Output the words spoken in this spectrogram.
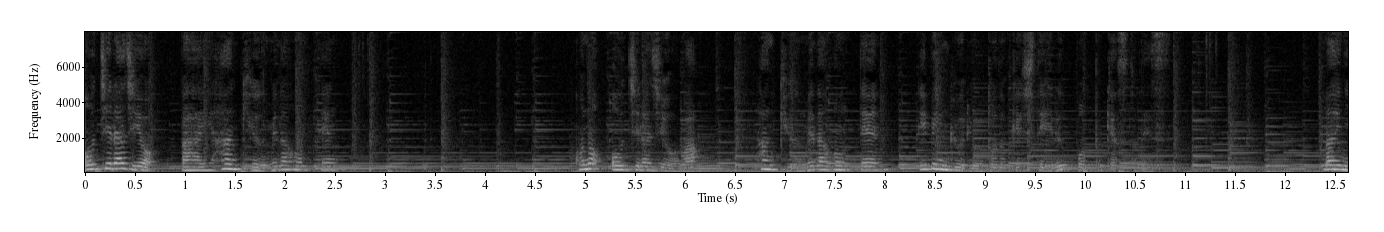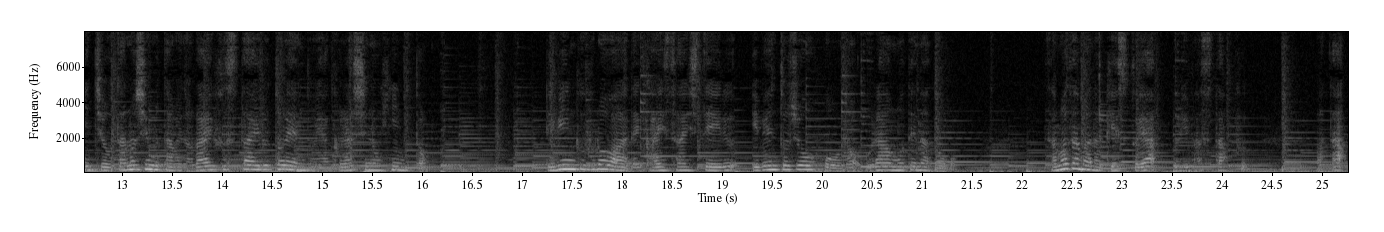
おうちラジオ by 阪急梅田本店。このおうちラジオは阪急梅田本店リビングよりお届けしているポッドキャストです。毎日を楽しむためのライフスタイルトレンドや暮らしのヒント。リビングフロアで開催しているイベント情報の裏表などをさまざまなゲストや売り場スタッフまた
